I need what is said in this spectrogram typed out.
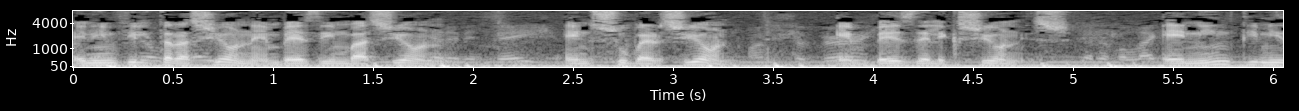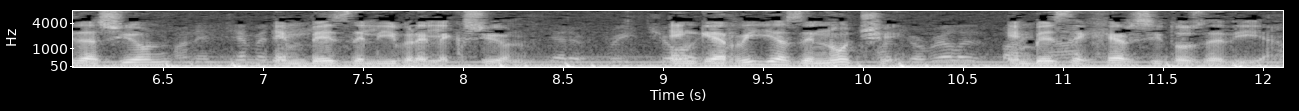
en infiltración en vez de invasión, en subversión en vez de elecciones, en intimidación en vez de libre elección, en guerrillas de noche en vez de ejércitos de día.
